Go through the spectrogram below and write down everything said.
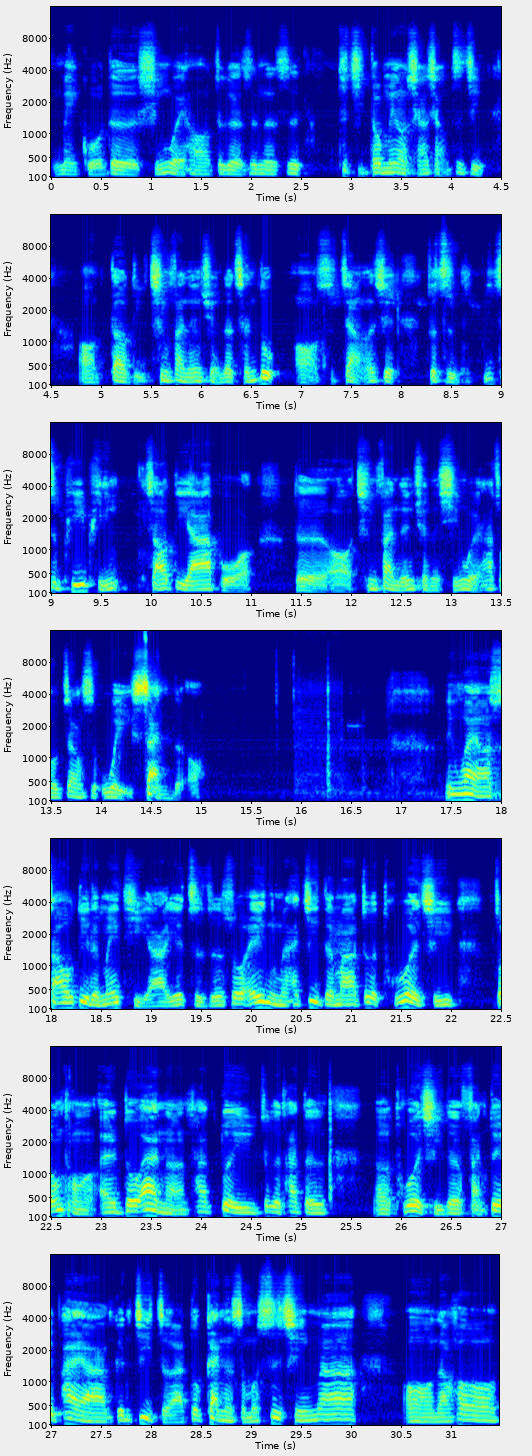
美国的行为哈，这个真的是自己都没有想想自己。哦，到底侵犯人权的程度哦是这样，而且就只一直批评沙地阿拉伯的哦侵犯人权的行为，他说这样是伪善的哦。另外啊，沙地的媒体啊也指责说，哎，你们还记得吗？这个土耳其总统埃尔多安呢，他对于这个他的呃土耳其的反对派啊跟记者啊都干了什么事情吗？哦，然后。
